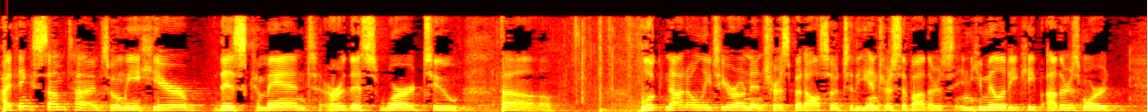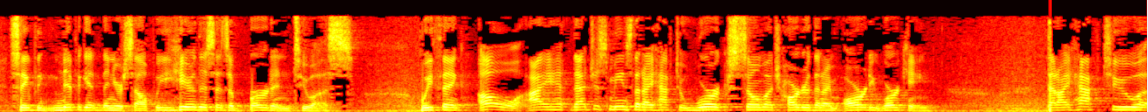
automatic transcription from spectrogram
I think sometimes when we hear this command or this word to uh, Look not only to your own interests, but also to the interests of others. In humility, keep others more significant than yourself. We hear this as a burden to us. We think, oh, I, that just means that I have to work so much harder than I'm already working. That I have to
